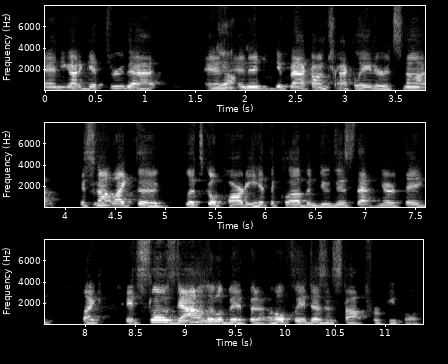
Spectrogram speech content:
and you got to get through that, and Yeah. and then you get back on track later. It's not it's not like the let's go party, hit the club, and do this, that, and the other thing. Like it slows down a little bit, but hopefully it doesn't stop for people.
